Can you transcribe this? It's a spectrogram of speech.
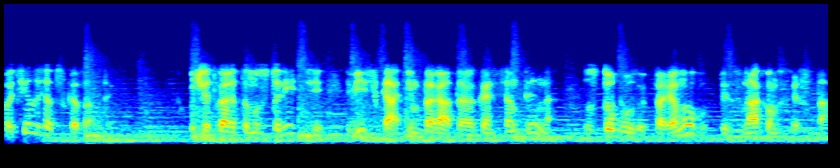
хотілося б сказати, у IV столітті війська імператора Константина здобули перемогу під знаком Христа.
